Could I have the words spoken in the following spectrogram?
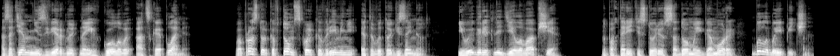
а затем низвергнуть на их головы адское пламя. Вопрос только в том, сколько времени это в итоге займет и выгорит ли дело вообще. Но повторить историю Содома и Гаморы было бы эпично.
